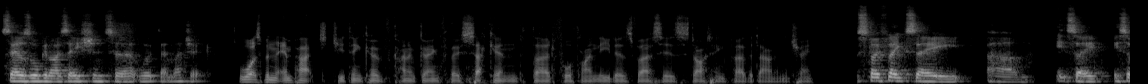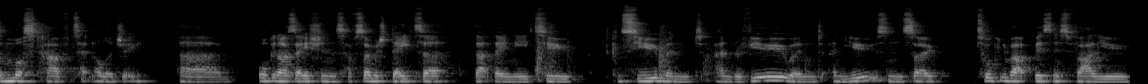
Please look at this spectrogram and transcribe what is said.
sales organization to work their magic. What's been the impact, do you think, of kind of going for those second, third, fourth line leaders versus starting further down in the chain? Snowflake's a um, it's a it's a must have technology. Um, organizations have so much data that they need to consume and and review and and use, and so talking about business value,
